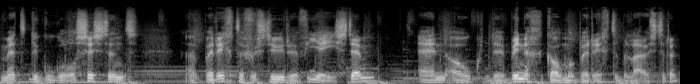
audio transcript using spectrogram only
met de Google Assistant eh, berichten versturen via je stem en ook de binnengekomen berichten beluisteren.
